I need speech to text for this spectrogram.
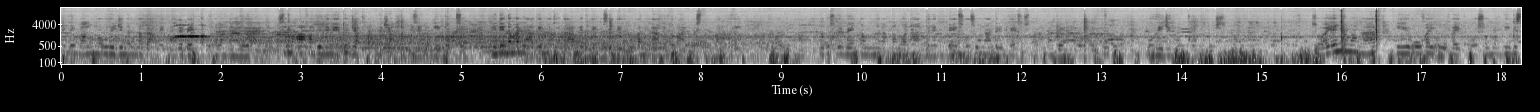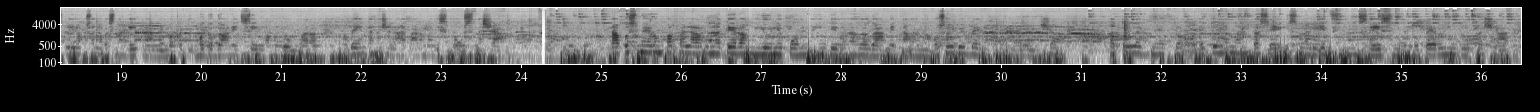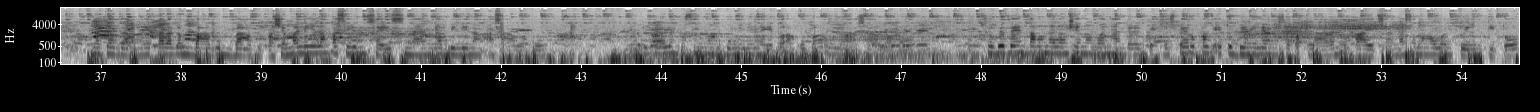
di ba, mga original na gamit, nabibenta ko na lang ng mura. Kasi makakabili na ito, jackpot na jackpot na sila dito. Kasi hindi naman laging nagagamit eh, kasi hindi naman kami laging lumalabas ng bahay. O? Tapos, bibenta mo na lang ng 100 pesos. 100 pesos na lang ang benta ko dito. Original Converse. So, ayan yung mga iukay-ukay ko. So, magdi-display ako ng gate namin. Mag mag-garage sale ako doon para mabenta na siya lahat para ma-dispose na siya. Tapos meron pa pala ako natirang uniform na hindi na nagagamit ng anak ko. So, bibenta na lang siya. Katulad nito, ito naman kasi is maliit yung size nito pero hindi pa siya nagagamit. Talagang bagong-bago pa siya. Mali lang kasi yung size na nabili ng asawa ko. Hindi ko alam kung sino ang bumili na ito. Ako ba o yung asawa ko? So, bebenta ko na lang siya ng 100 pesos. Pero pag ito binili mo sa baklaran o kahit saan, nasa mga 120 to.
